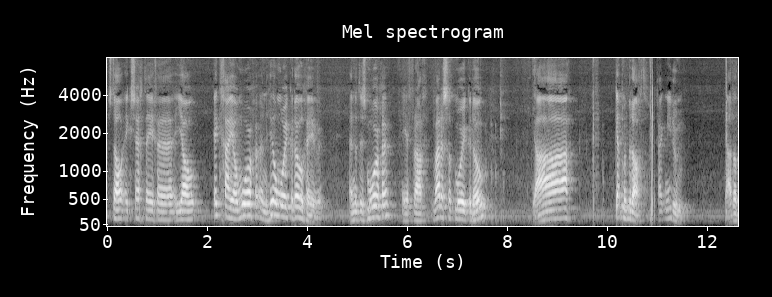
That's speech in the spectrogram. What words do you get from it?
stel ik zeg tegen jou, ik ga jou morgen een heel mooi cadeau geven. En het is morgen en je vraagt, waar is dat mooie cadeau? Ja, ik heb me bedacht, dat ga ik niet doen. Ja,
